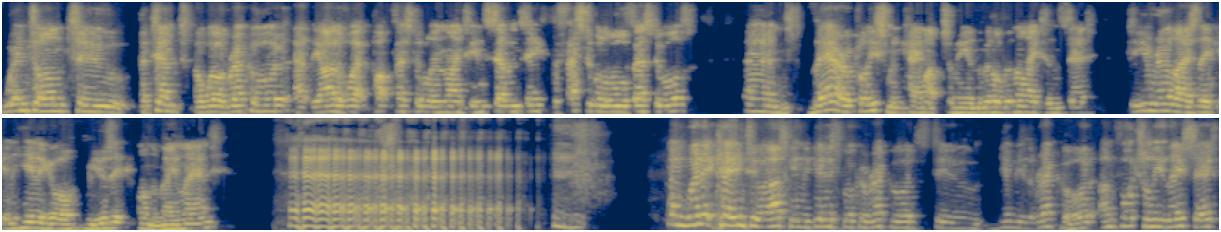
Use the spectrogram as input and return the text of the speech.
Went on to attempt a world record at the Isle of Wight Pop Festival in 1970, the festival of all festivals. And there, a policeman came up to me in the middle of the night and said, Do you realize they can hear your music on the mainland? and when it came to asking the Guinness Book of Records to give me the record, unfortunately they said,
